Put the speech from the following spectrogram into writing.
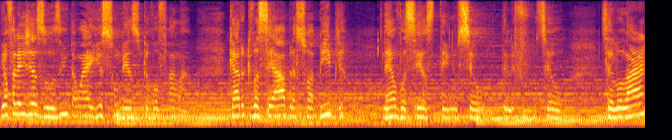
E eu falei, Jesus, então é isso mesmo que eu vou falar. Quero que você abra a sua Bíblia, né? Você tem o seu, telefone, seu celular,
